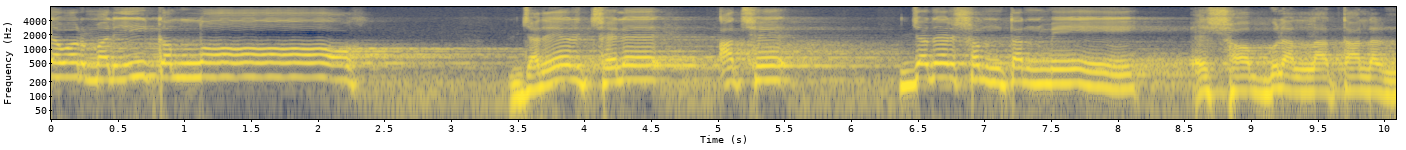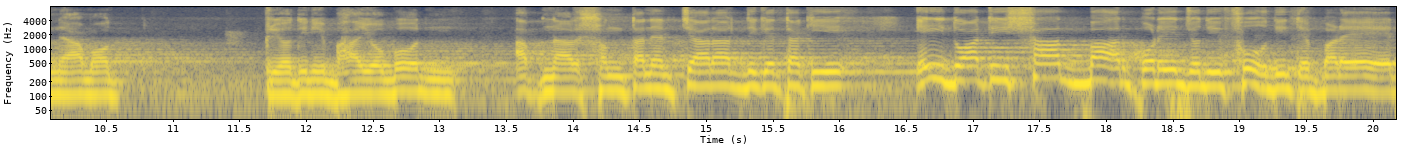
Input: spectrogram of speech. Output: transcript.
দেওয়ার মালিক আল্লাহ। যাদের ছেলে আছে যাদের সন্তান মেয়ে, এই সবগুলো আল্লাহ তালার নিয়ামত। প্রিয় দিনী ভাই ও বোন, আপনার সন্তানের চেহারার দিকে তাকিয়ে এই দোয়াটি সাতবার পরে যদি ফো দিতে পারেন,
